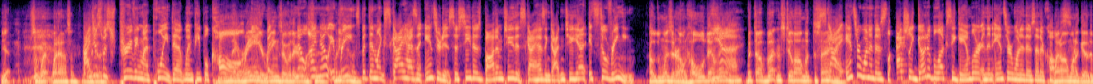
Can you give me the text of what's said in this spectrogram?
Yeah. So what? What, Allison? What I just doing? was proving my point that when people call, When they ring, it rings over there No, the I know it What rings, but then like Sky hasn't answered it. So see those bottom two that Sky hasn't gotten to yet. It's still ringing. Oh, the ones that are on hold down Yeah. there. But the buttons still all look the same. Sky, answer one of those. Actually, go to Biloxi Gambler and then answer one of those other calls. Why do I want to go to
